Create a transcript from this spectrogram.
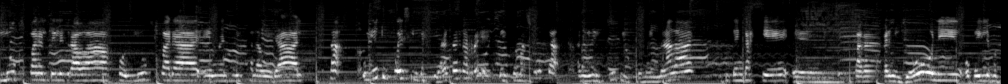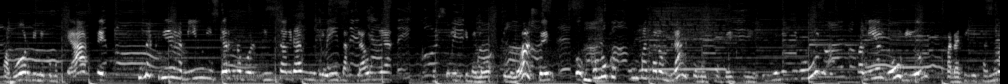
looks para el teletrabajo, looks para eh, una entrevista laboral. O sea, hoy tú puedes investigar en la red, la información está a nivel público, no hay nada que tú tengas que eh, pagar millones o pedirle por favor, dime cómo se hace. Tú me escribes a mí un interno por Instagram me preguntas, Claudia, no sé si me lo, si me lo hacen, ¿cómo un pantalón blanco muchas veces? Y yo le digo, bueno, para mí algo obvio, para ti quizás no,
